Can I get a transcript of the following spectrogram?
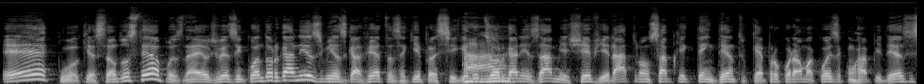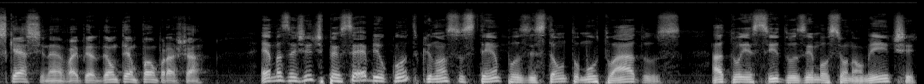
É, com questão dos tempos, né? Eu de vez em quando organizo minhas gavetas aqui para seguir, ah. desorganizar, mexer, virar, tu não sabe o que, que tem dentro. Quer procurar uma coisa com rapidez, esquece, né? Vai perder um tempão para achar. É, mas a gente percebe o quanto que nossos tempos estão tumultuados, adoecidos emocionalmente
